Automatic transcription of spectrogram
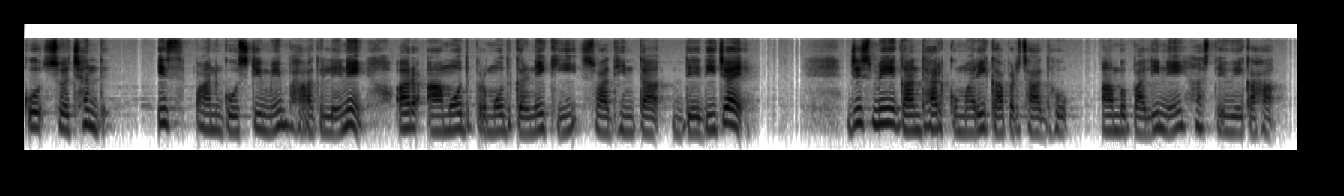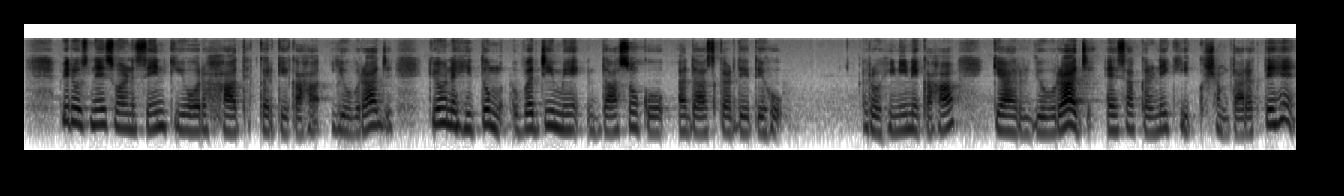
को स्वच्छंद इस पान गोष्ठी में भाग लेने और आमोद प्रमोद करने की स्वाधीनता दे दी जाए, जिसमें गांधार कुमारी का प्रसाद हो आम्बपाली ने हँसते हुए कहा। फिर उसने स्वर्णसेन की ओर हाथ करके कहा, युवराज, क्यों नहीं तुम वज्जी में दासों को अदास कर देते हो? रोहिणी ने कहा, क्या युवराज ऐसा करने की क्षमता रखते हैं?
